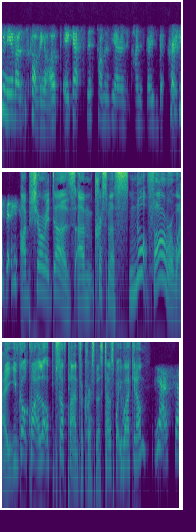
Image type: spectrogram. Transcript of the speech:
many events coming up. It gets this time of year and it kind of goes a bit crazy. I'm sure it does. Um, Christmas not far away. You've got quite a lot of stuff planned for Christmas. Tell us what you're working on. Yeah, so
